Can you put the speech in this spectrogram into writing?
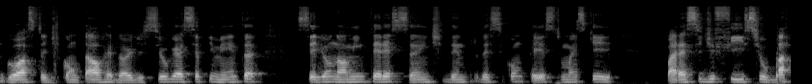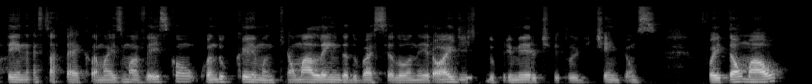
gosta de contar ao redor de si, o Garcia Pimenta seria um nome interessante dentro desse contexto, mas que parece difícil bater nessa tecla mais uma vez com, quando o Koeman, que é uma lenda do Barcelona, herói de, do primeiro título de Champions, foi tão mal,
